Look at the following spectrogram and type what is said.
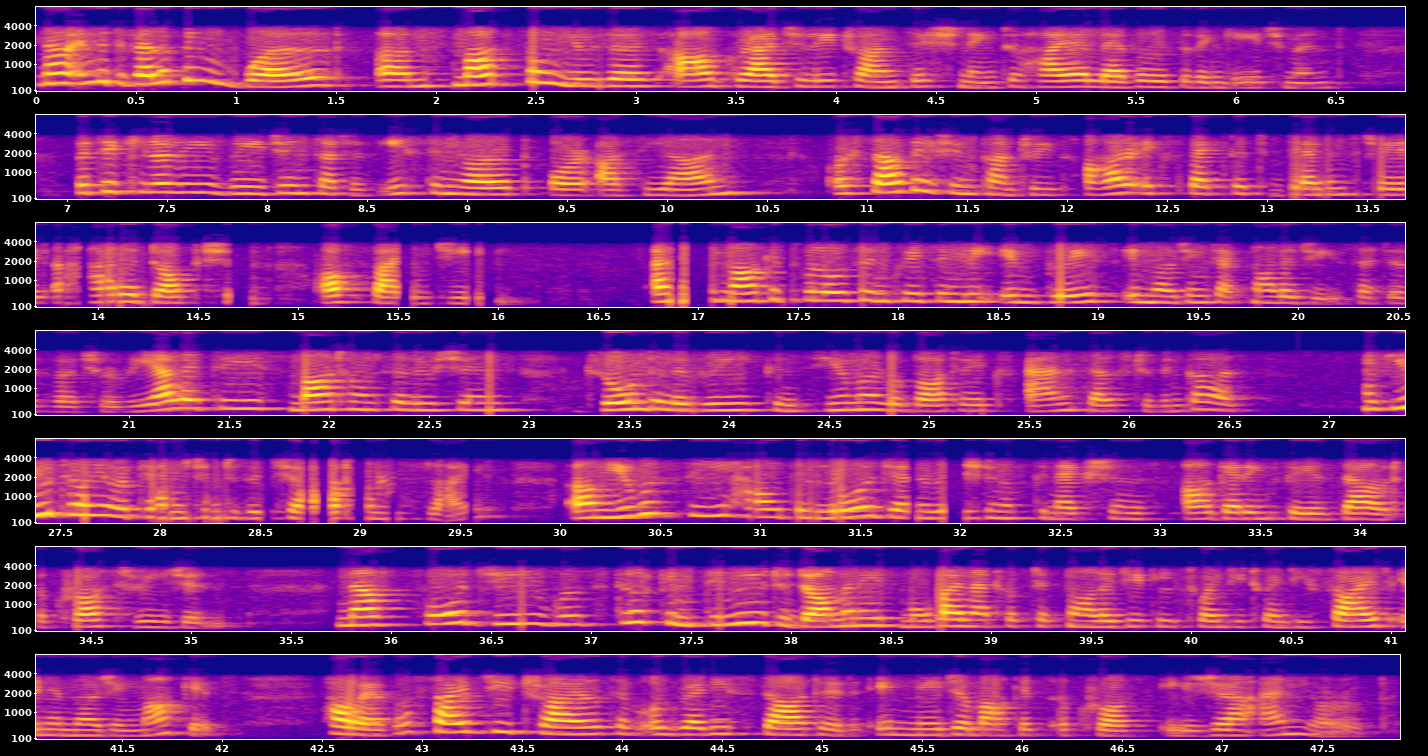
Now, in the developing world, um, smartphone users are gradually transitioning to higher levels of engagement, particularly regions such as Eastern Europe or ASEAN or South Asian countries are expected to demonstrate a high adoption of 5G and these markets will also increasingly embrace emerging technologies such as virtual reality, smart home solutions, drone delivery, consumer robotics, and self-driven cars. If you turn your attention to the chart on the slide, um, you will see how the lower generation of connections are getting phased out across regions. Now, 4G will still continue to dominate mobile network technology till 2025 in emerging markets, However, 5G trials have already started in major markets across Asia and Europe.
